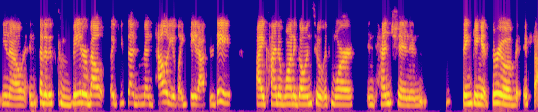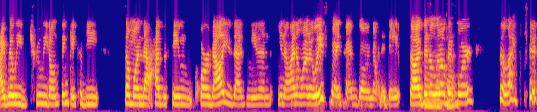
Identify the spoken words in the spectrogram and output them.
you know, instead of this conveyor belt, like you said, mentality of like date after date, I kind of want to go into it with more intention and thinking it through of if I really truly don't think it could be someone that has the same core values as me, then you know, I don't want to waste my time going on a date. So I've been I a little that. bit more selective.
